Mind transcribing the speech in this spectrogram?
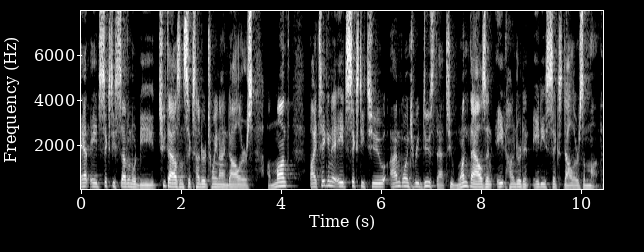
at age 67 would be $2,629 a month. By taking it at age 62, I'm going to reduce that to $1,886 a month.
